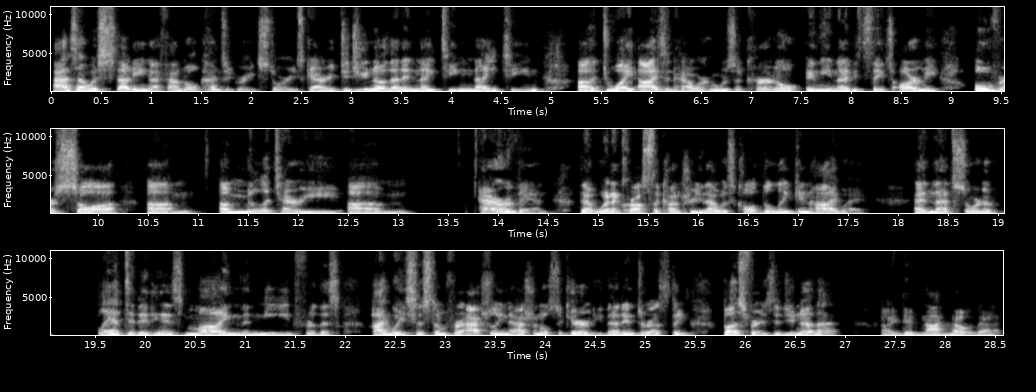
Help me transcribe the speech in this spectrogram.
as I was studying, I found all kinds of great stories, Gary. Did you know that in 1919, uh, Dwight Eisenhower, who was a colonel in the United States Army, oversaw um, a military um, caravan that went across the country that was called the Lincoln Highway. And that sort of planted in his mind the need for this highway system for actually national security. That interesting buzz phrase. Did you know that? I did not know that.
